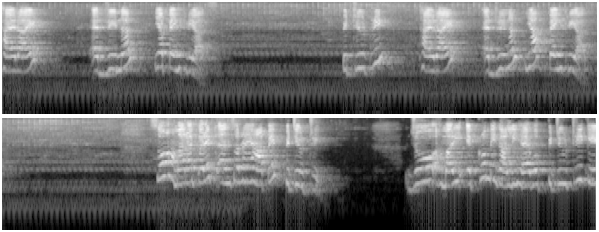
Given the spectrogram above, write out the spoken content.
thyroid adrenal या पेंक्रियाज पिट्यूटरी थायराइड एड्रिनल या पेंक्रियाज सो so, हमारा करेक्ट आंसर है यहाँ पे पिट्यूटरी जो हमारी एक्रोमेगाली है वो पिट्यूटरी के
